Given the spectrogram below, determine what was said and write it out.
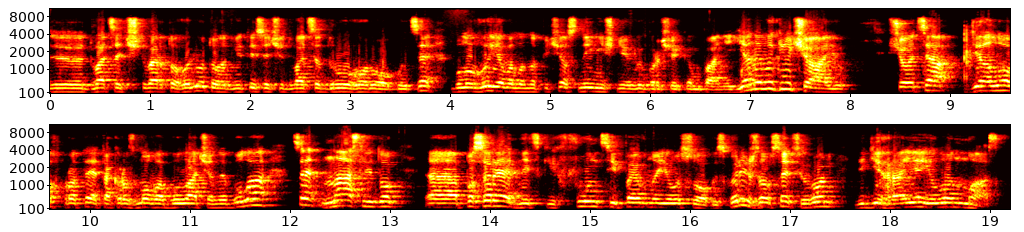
е, 24 лютого 2022 року. І це було виявлено під час нинішньої виборчої кампанії. Я не виключаю. Що ця діалог про те, так розмова була чи не була, це наслідок е, посередницьких функцій певної особи. Скоріш за все, цю роль відіграє Ілон Маск.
